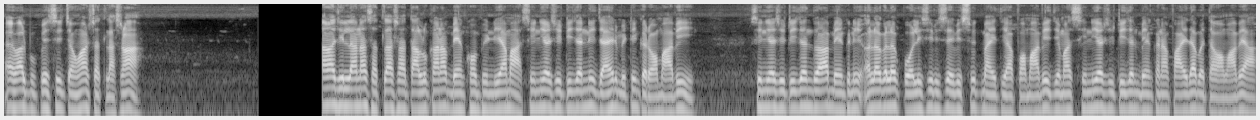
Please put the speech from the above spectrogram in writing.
અહેવાલ ભૂપેશસિંહ ચૌહાણ, સતલાસણા. મહેસાણા જિલ્લાના સતલાસણા તાલુકાના બેંક ઓફ ઇન્ડિયામાં સિનિયર સિટીઝનની જાહેર મિટિંગ કરવામાં આવી. સિનિયર સિટીઝન દ્વારા બેંકની અલગ અલગ પોલિસી વિશે વિસ્તૃત માહિતી આપવામાં આવી, જેમાં સિનિયર સિટીઝન બેંકના ફાયદા બતાવવામાં આવ્યા.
